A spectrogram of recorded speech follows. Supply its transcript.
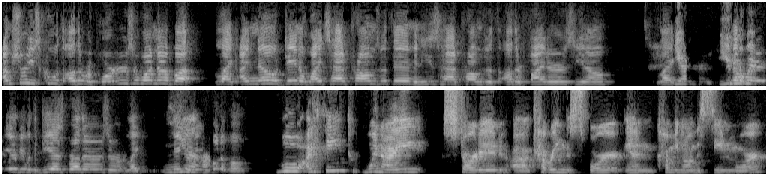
I'm sure he's cool with other reporters or whatnot, but like I know Dana White's had problems with him, and he's had problems with other fighters. You know, like Yeah, you know what? interview with the Diaz brothers, or like Nick Yeah. one of them. Well, I think when I started uh, covering the sport and coming on the scene more,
